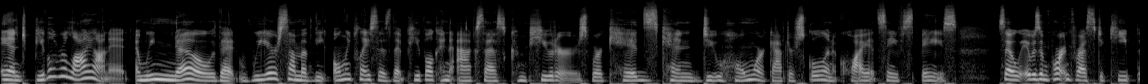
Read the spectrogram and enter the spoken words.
and people rely on it. And we know that we are some of the only places that people can access computers where kids can do homework after school in a quiet, safe space. So it was important for us to keep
